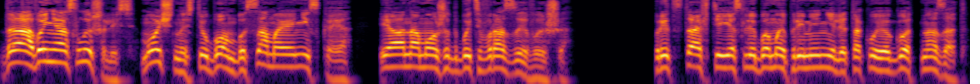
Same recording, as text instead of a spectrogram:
Да, вы не ослышались, мощность у бомбы самая низкая, и она может быть в разы выше. Представьте, если бы мы применили такое год назад.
